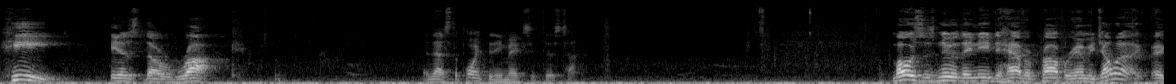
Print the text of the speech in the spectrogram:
He is the rock and that's the point that he makes at this time. Moses knew they need to have a proper image. I want to uh,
